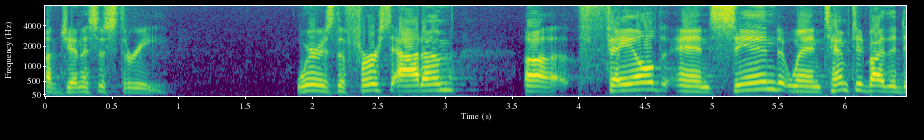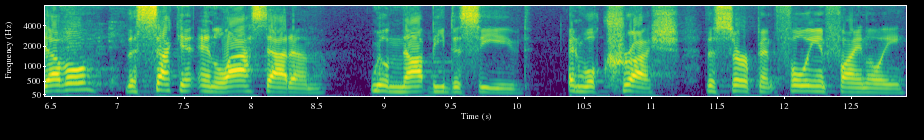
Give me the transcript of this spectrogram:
of Genesis 3 Whereas the first Adam uh, failed and sinned when tempted by the devil, the second and last Adam will not be deceived and will crush the serpent fully and finally.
